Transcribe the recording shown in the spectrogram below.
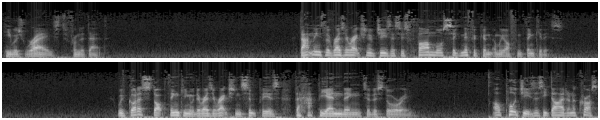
He was raised from the dead. That means the resurrection of Jesus is far more significant than we often think it is. We've got to stop thinking of the resurrection simply as the happy ending to the story. Oh, poor Jesus, he died on a cross.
